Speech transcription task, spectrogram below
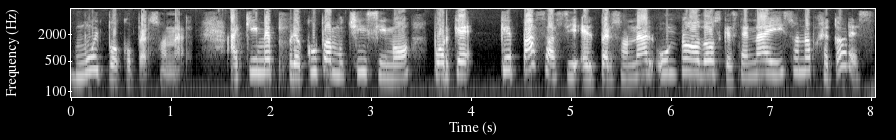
muy poco personal. Aquí me preocupa muchísimo porque ¿qué pasa si el personal, uno o dos que estén ahí, son objetores?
